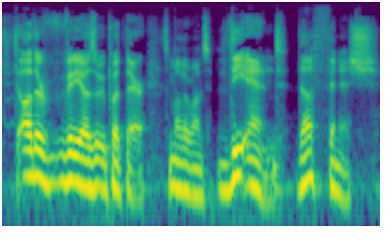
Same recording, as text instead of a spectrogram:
th- other videos that we put there. Some other ones. The end. The finish.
